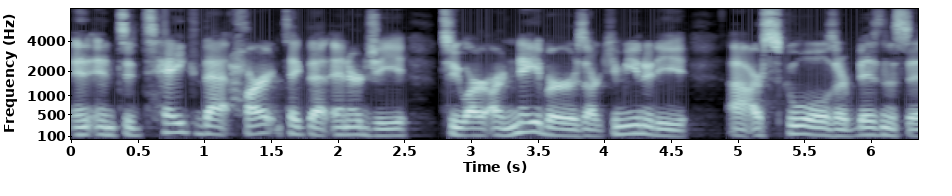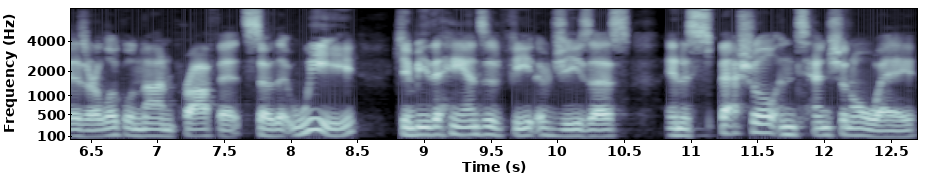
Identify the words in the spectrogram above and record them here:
and, and to take that heart, take that energy to our, our neighbors, our community, uh, our schools, our businesses, our local nonprofits, so that we can be the hands and feet of Jesus in a special, intentional way.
